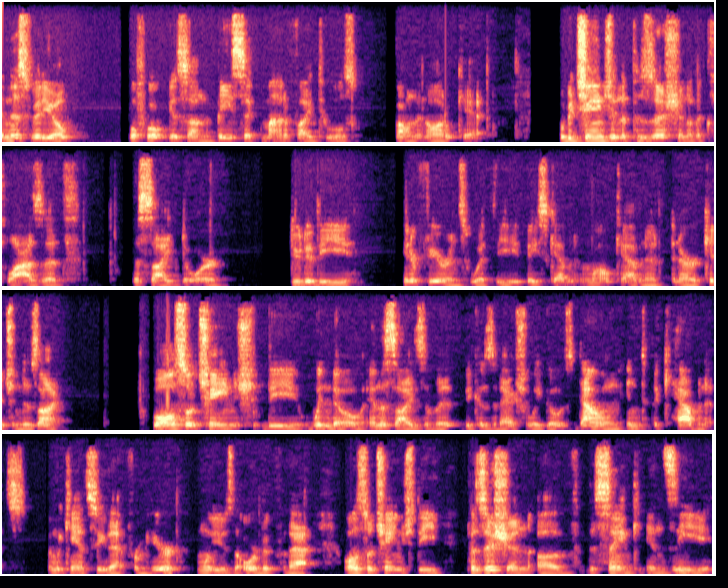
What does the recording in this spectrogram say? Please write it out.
In this video, we'll focus on the basic modify tools found in AutoCAD. We'll be changing the position of the closet, the side door, due to the interference with the base cabinet and wall cabinet in our kitchen design. We'll also change the window and the size of it because it actually goes down into the cabinets. And we can't see that from here. We'll use the orbit for that. We'll also change the position of the sink in Z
